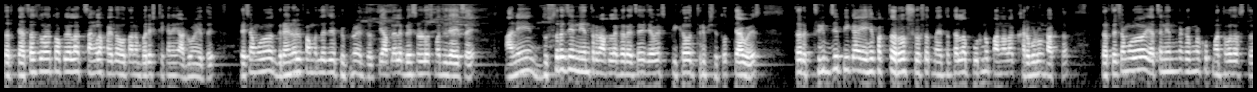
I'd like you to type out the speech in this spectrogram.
तर त्याचा जो आहे तो आपल्याला चांगला फायदा होताना बरेच ठिकाणी आढळून येतोय. त्याच्यामुळं ग्रॅन्युअल फॉर्ममधलं जे फेप्रोन येतं ते आपल्याला बेसल डोसमध्ये द्यायचं आहे. आणि दुसरं जे नियंत्रण आपल्याला करायचं आहे ज्यावेळेस पिकावर थ्रिप्स येतो त्यावेळेस तर थ्रिप जे पीक आहे हे फक्त रस शोषत नाही तर त्याला पूर्ण पानाला खरबडून टाकतं. तर त्याच्यामुळं याचं नियंत्रण करणं खूप महत्त्वाचं असतं.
